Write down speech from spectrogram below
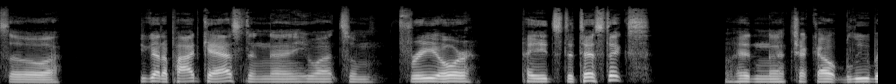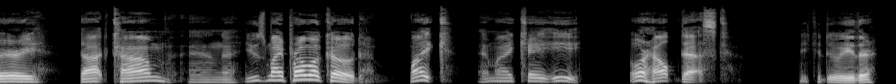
So, uh, you got a podcast and uh, you want some free or paid statistics, go ahead and uh, check out blubrry.com and uh, use my promo code, Mike, M I K E or help desk. You could do either.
